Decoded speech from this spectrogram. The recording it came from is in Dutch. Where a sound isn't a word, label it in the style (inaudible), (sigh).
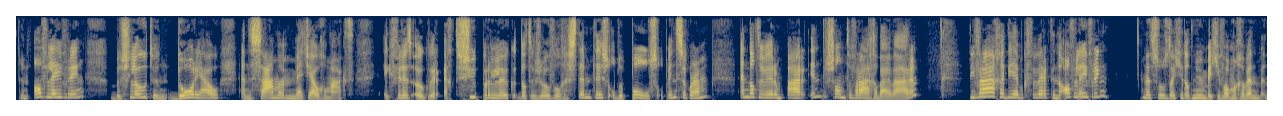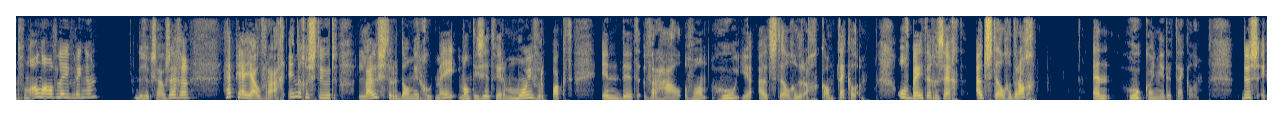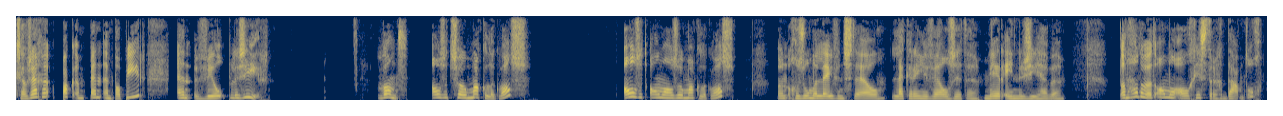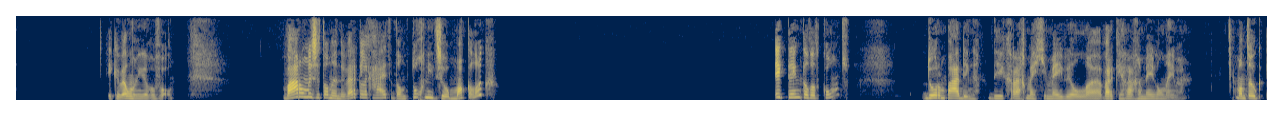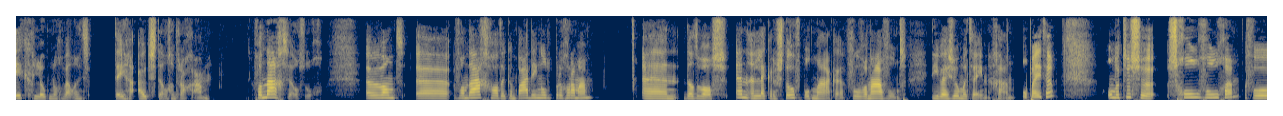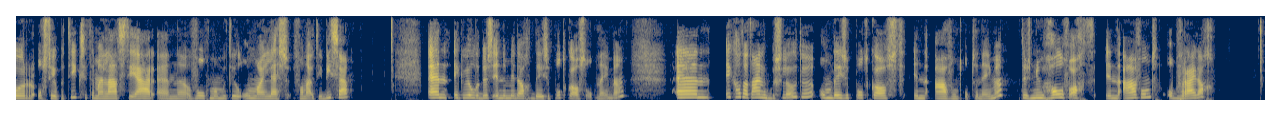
Een aflevering besloten door jou en samen met jou gemaakt. Ik vind het ook weer echt super leuk dat er zoveel gestemd is op de polls op Instagram. En dat er weer een paar interessante vragen bij waren. Die vragen die heb ik verwerkt in de aflevering. Net zoals dat je dat nu een beetje van me gewend bent van alle afleveringen. Dus ik zou zeggen, heb jij jouw vraag ingestuurd? Luister dan weer goed mee, want die zit weer mooi verpakt in dit verhaal van hoe je uitstelgedrag kan tackelen. Of beter gezegd, uitstelgedrag. En hoe kan je dit tackelen? Dus ik zou zeggen, pak een pen en papier en veel plezier. Want als het zo makkelijk was, als het allemaal zo makkelijk was, een gezonde levensstijl, lekker in je vel zitten, meer energie hebben, dan hadden we het allemaal al gisteren gedaan, toch? Ik wel in ieder geval. Waarom is het dan in de werkelijkheid dan toch niet zo makkelijk Ik denk dat dat komt door een paar dingen die ik graag met je mee wil, uh, waar ik je graag mee wil nemen. Want ook ik loop nog wel eens tegen uitstelgedrag aan. Vandaag zelfs nog. Uh, want uh, vandaag had ik een paar dingen op het programma. En dat was en een lekkere stoofpot maken voor vanavond, die wij zo meteen gaan opeten. Ondertussen school volgen voor osteopathie. Ik zit in mijn laatste jaar en uh, volg momenteel online les vanuit Ibiza. En ik wilde dus in de middag deze podcast opnemen. En ik had uiteindelijk besloten om deze podcast in de avond op te nemen. Het is nu half acht in de avond op vrijdag.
